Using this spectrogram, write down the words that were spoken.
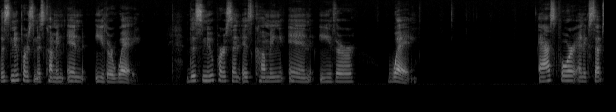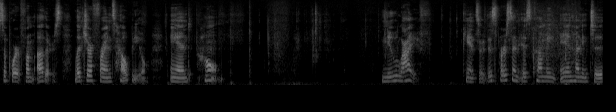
This new person is coming in either way. This new person is coming in either way. Ask for and accept support from others. Let your friends help you. And home. New life. Cancer. This person is coming in, honey, to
